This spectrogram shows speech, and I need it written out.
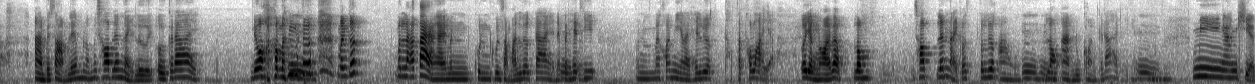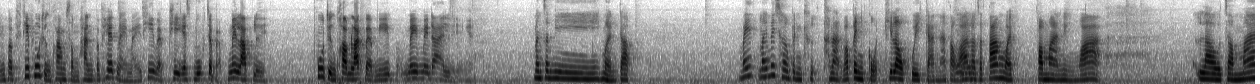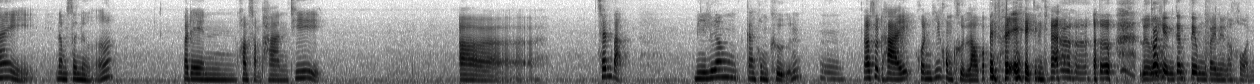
อ่านไปสามเล่มแล้วไม่ชอบเล่มไหนเลย เออก็ได้เดี๋ยวามันมันก็มันแล้วแต่ไงมันคุณคุณสามารถเลือกได้อะในประเทศที่ มันไม่ค่อยมีอะไรให้เลือกสักเท่าไหร่อะเอออย่างน้อยแบบเราชอบเล่มไหนก็ก็เลือกเอาอืมลองอ่านดูก่อนก็ได้อะไรเงี้ยอืมมีงานเขียนแบบที่พูดถึงความสัมพันธ์ประเภทไหนไหมที่แบบ PS Book จะแบบไม่รับเลย พูดถึงความรักแบบนี้ไม่ไม่ได้เลยอย่างเงี้ยมันจะมีเหมือนกับ ไม่ไม่ไม่เชิงเป็นคือขนาดว่าเป็นกฎที่เราคุยกันนะ แต่ว่าอืมเราจะตั้งไว้ประมาณหนึ่งว่า เราจะไม่ นำเสนอประเด็นความสัมพันธ์ที่เอ่อเช่นแบบ มีเรื่องการข่มขืนอืมแล้วสุดท้ายคนที่ข่มขืนเราก็เป็นพระเอกอย่างเงี้ยอ่าฮะเออหรือก็เห็นกันเต็มไปในละคร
